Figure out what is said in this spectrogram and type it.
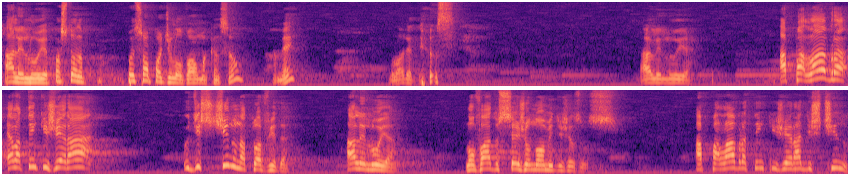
Aleluia. Pastor, o pessoal pode louvar uma canção? Amém? Glória a Deus. Aleluia. A palavra, ela tem que gerar o destino na tua vida. Aleluia. Louvado seja o nome de Jesus. A palavra tem que gerar destino.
